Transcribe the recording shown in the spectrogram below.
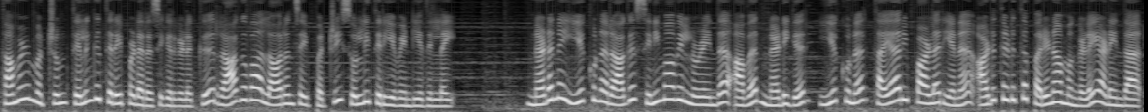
தமிழ் மற்றும் தெலுங்கு திரைப்பட ரசிகர்களுக்கு ராகவா லாரன்ஸை பற்றி சொல்லித் தெரிய வேண்டியதில்லை. நடன இயக்குனராக சினிமாவில் நுழைந்த அவர் நடிகர் இயக்குனர் தயாரிப்பாளர் என அடுத்தடுத்த பரிணாமங்களை அடைந்தார்.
